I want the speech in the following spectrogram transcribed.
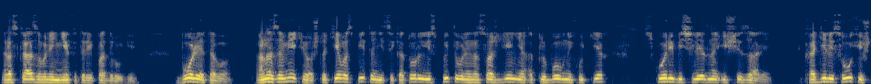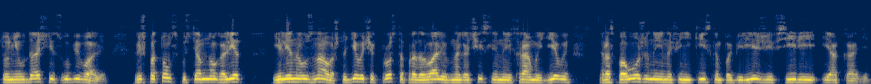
рассказывали некоторые подруги. Более того, она заметила, что те воспитанницы, которые испытывали наслаждение от любовных утех, вскоре бесследно исчезали. Ходили слухи, что неудачниц убивали. Лишь потом, спустя много лет, Елена узнала, что девочек просто продавали в многочисленные храмы девы, расположенные на Финикийском побережье в Сирии и Акаде.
